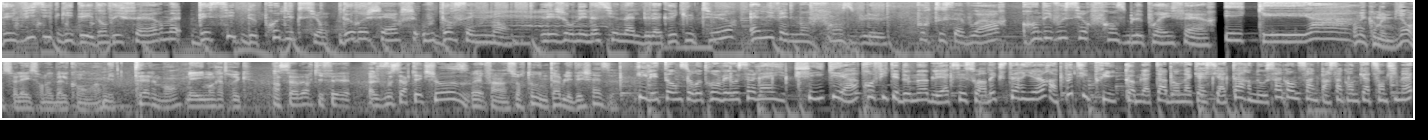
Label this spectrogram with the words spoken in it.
des visites guidées dans des fermes, des sites de production, de recherche ou d'enseignement. Les Journées nationales de l'agriculture, un événement France Bleu. Pour tout savoir, rendez-vous sur francebleu.fr. Ikea. On est quand même bien au soleil sur notre balcon. Hein. Mais tellement. Mais il manque un truc. Un serveur qui fait ah, Je vous sers quelque chose? Ouais, enfin, surtout une table et des chaises. Il est temps de se retrouver au soleil. Chez Ikea, profitez de meubles et accessoires d'extérieur à petit prix. Comme la table en acacia Tarno 55 par 54 cm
